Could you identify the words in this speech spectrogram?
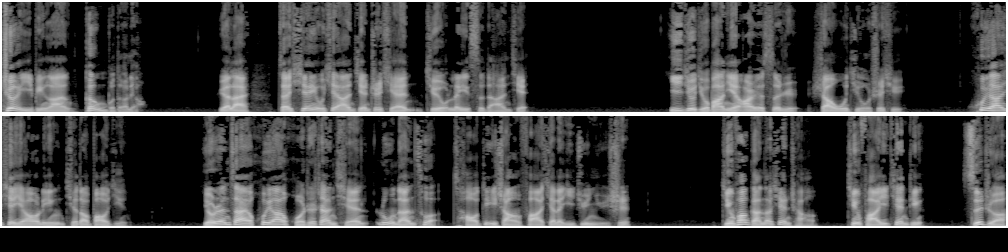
这一并案更不得了，原来在仙游县案件之前就有类似的案件。一九九八年二月四日上午九时许，惠安县幺幺零接到报警，有人在惠安火车站前路南侧草地上发现了一具女尸。警方赶到现场，经法医鉴定。死者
